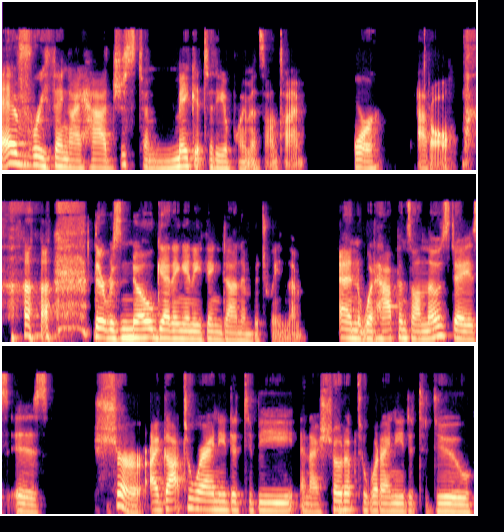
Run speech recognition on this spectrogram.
everything I had just to make it to the appointments on time or at all. there was no getting anything done in between them. And what happens on those days is sure, I got to where I needed to be and I showed up to what I needed to do,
